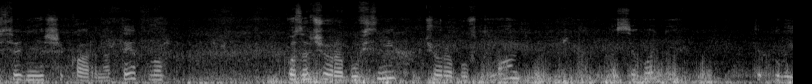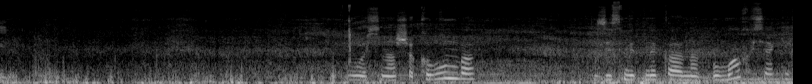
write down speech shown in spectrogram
сьогодні шикарна, тепло. Позавчора був сніг, вчора був туман, а сьогодні теплий. Ось наша клумба. Зі смітника на бумаг всяких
